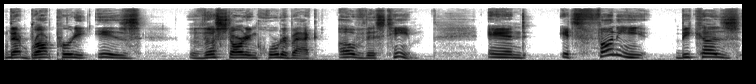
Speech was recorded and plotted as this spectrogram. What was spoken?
that Brock Purdy is the starting quarterback of this team. And it's funny because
